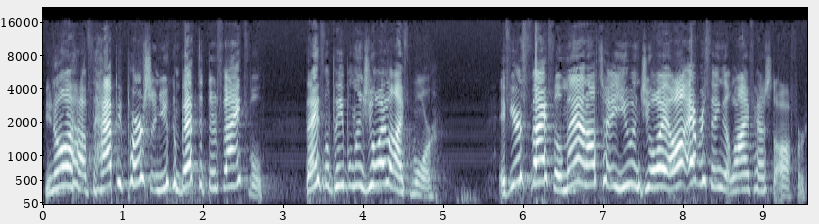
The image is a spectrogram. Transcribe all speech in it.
You know, a happy person, you can bet that they're thankful. Thankful people enjoy life more. If you're thankful, man, I'll tell you, you enjoy all, everything that life has to offer.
